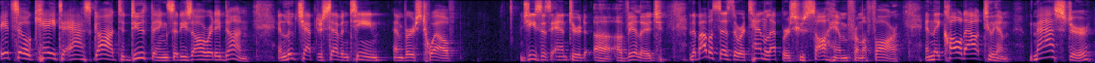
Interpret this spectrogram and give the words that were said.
It's okay to ask God to do things that he's already done. In Luke chapter 17 and verse 12, Jesus entered a, a, village, and the Bible says there were 10 lepers who saw him from afar, and they called out to him, Master,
